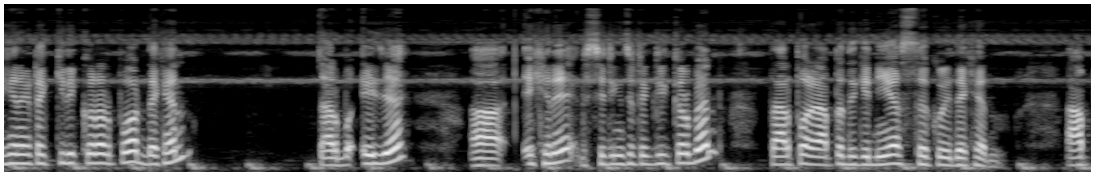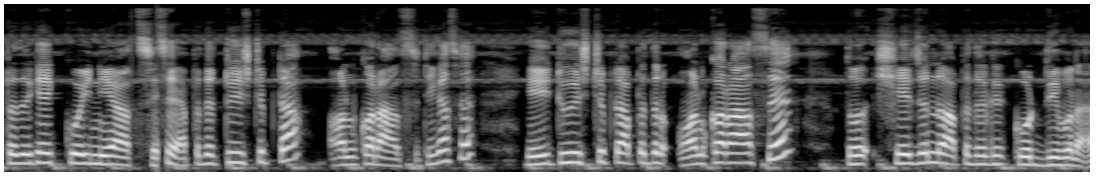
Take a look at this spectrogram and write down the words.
এখানে একটা ক্লিক করার পর দেখেন, তারপর এই যে এখানে সেটিংসটা ক্লিক করবেন। তারপর আপনাদেরকে নিয়ে আসতে কই দেখেন। আপনাদেরকে কই নিয়ে আসছে আপনাদের টু স্টেপটা অন করা আছে, ঠিক আছে? এই টু স্টেপটা আপনাদের অন করা আছে, তো সেই জন্য আপনাদেরকে কোড দিব না,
